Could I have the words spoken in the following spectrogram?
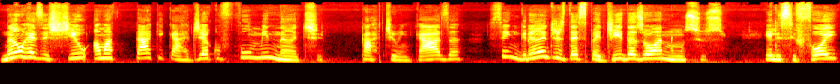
não resistiu a um ataque cardíaco fulminante. Partiu em casa sem grandes despedidas ou anúncios. Ele se foi,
